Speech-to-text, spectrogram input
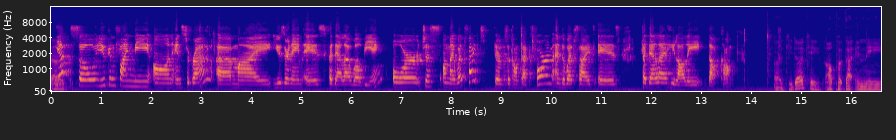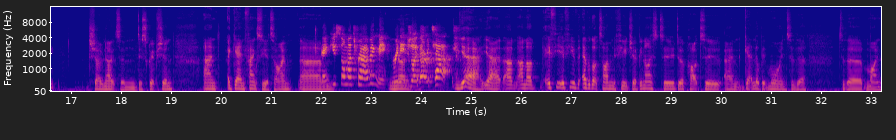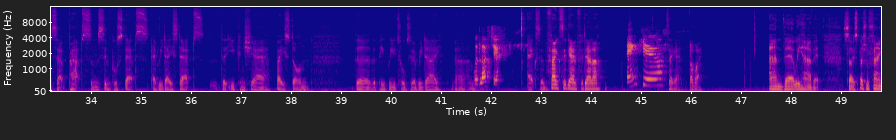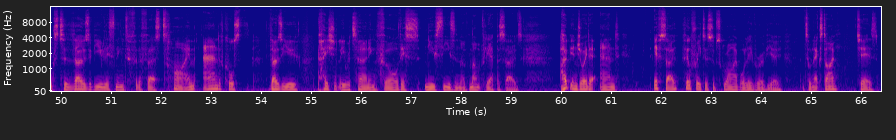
uh, yeah, so you can find me on Instagram. Uh, my username is Fadela Wellbeing, or just on my website. There's a contact form, and the website is fadelahilali.com. Okie dokie. I'll put that in the show notes and description. And again, thanks for your time. Um, Thank you so much for having me. Really no. enjoyed our chat. Yeah, yeah, and, and I'd, if you if you've ever got time in the future, it'd be nice to do a part two and get a little bit more into the to the mindset. Perhaps some simple steps, everyday steps that you can share based on the the people you talk to every day. Um, Would love to. excellent. Thanks again, Fadela. Thank you. Take care. Bye bye. And there we have it. So, special thanks to those of you listening to for the first time, and of course, those of you patiently returning for this new season of monthly episodes. I hope you enjoyed it, and if so, feel free to subscribe or leave a review. Until next time, cheers.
